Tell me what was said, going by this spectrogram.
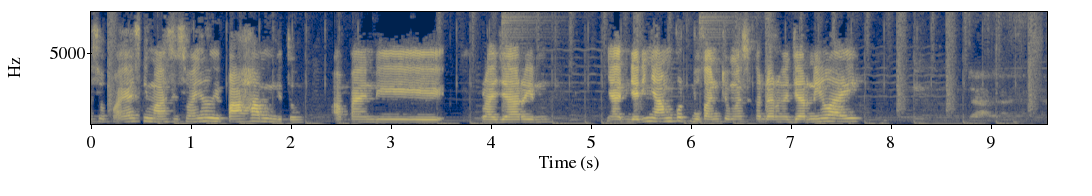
supaya si mahasiswanya lebih paham gitu apa yang dipelajarin ya jadi nyangkut bukan cuma sekedar ngejar nilai Hmm, ya, ya, ya, ya.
